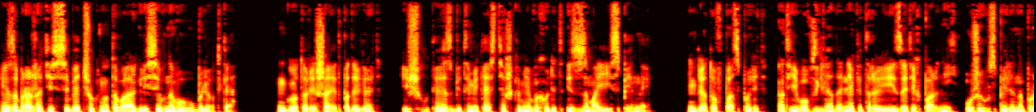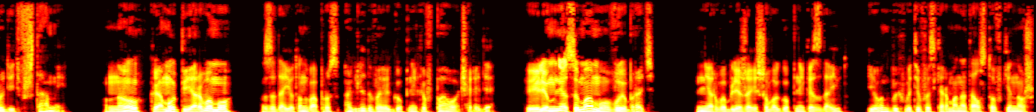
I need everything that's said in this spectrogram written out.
Изображать из себя чокнутого агрессивного ублюдка. Готу решает подыграть и, щелкая сбитыми костяшками, выходит из-за моей спины. Готов поспорить, от его взгляда некоторые из этих парней уже успели напрудить в штаны. «Ну, кому первому?» — задает он вопрос, оглядывая гопников по очереди. «Или мне самому выбрать?» Нервы ближайшего гопника сдают, и он, выхватив из кармана толстовки нож,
